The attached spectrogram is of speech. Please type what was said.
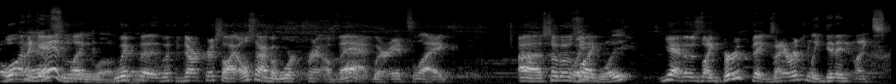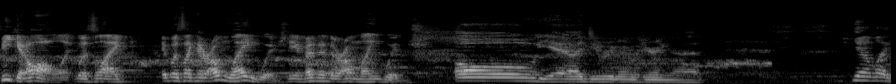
Oh, well, and I again, like with that. the with the Dark Crystal, I also have a work print of that where it's like, uh, so those Wait, like what? yeah, those like bird things. I originally didn't like speak at all. It was like it was like their own language. They invented their own language. Oh yeah, I do remember hearing that. Yeah, like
